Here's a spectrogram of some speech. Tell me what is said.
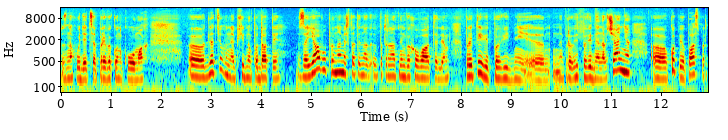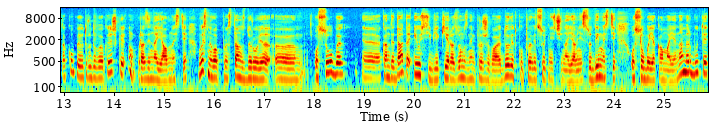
знаходяться при виконкомах. Для цього необхідно подати заяву про намір стати на- патронатним вихователем, пройти відповідні, е, відповідне навчання, е, копію паспорта, копію трудової книжки, ну, в разі наявності, висновок про стан здоров'я е, особи, кандидата і осіб, які разом з ним проживають, довідку про відсутність чи наявність судимості особи, яка має намір бути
